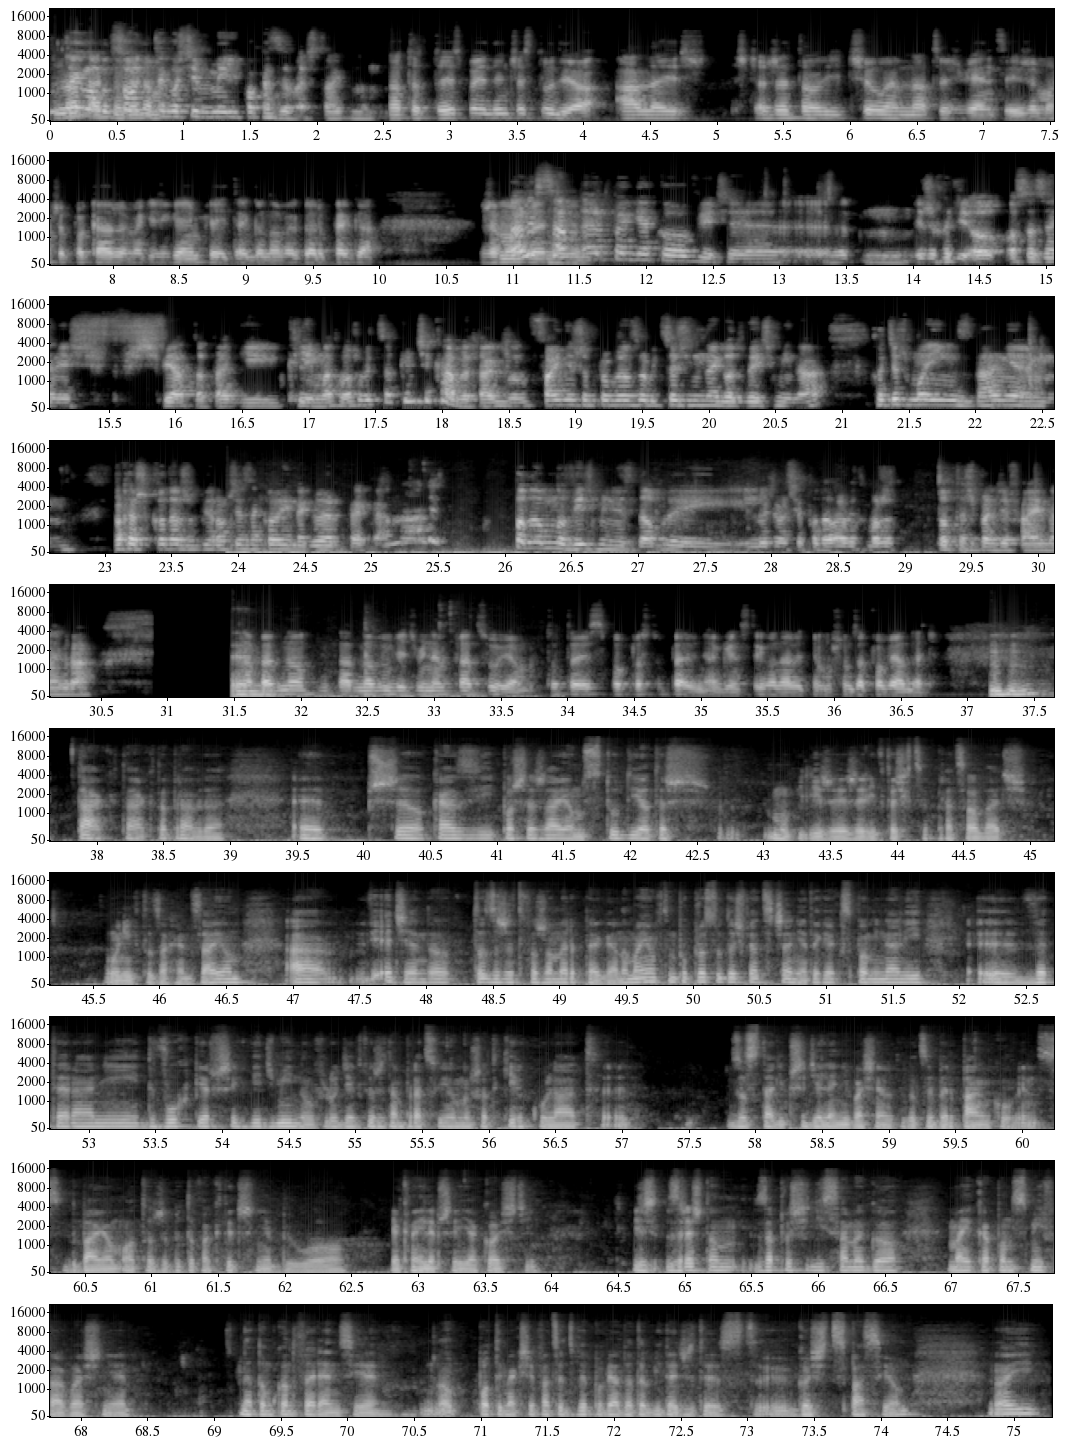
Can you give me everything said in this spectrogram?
No tak, no bo no co oni tak właściwie mieli pokazywać, tak? No. No to, to jest pojedyncze studio, ale sz- szczerze to liczyłem na coś więcej, że może pokażę jakiś gameplay tego nowego RPGa, że może, Ale sam wiem, RPG jako, wiecie, e, jeżeli chodzi o osadzenie świata, tak, i klimat, może być całkiem ciekawy, tak? Fajnie, że próbują zrobić coś innego od Wiedźmina, chociaż moim zdaniem trochę szkoda, że biorą się za kolejnego RPG, no ale podobno Wiedźmin jest dobry i ludziom się podoba, więc może to też będzie fajna gra. na pewno nad nowym Wiedźminem pracują. To to jest po prostu pewniak, więc tego nawet nie muszą zapowiadać. Mhm. Tak, tak, to prawda. E, Przy okazji poszerzają studio, też mówili, że jeżeli ktoś chce pracować u nich, to zachęcają. A wiecie, no, to, że tworzą RPG, no mają w tym po prostu doświadczenie. Tak jak wspominali e, weterani dwóch pierwszych Wiedźminów, ludzie, którzy tam pracują już od kilku lat, e, zostali przydzieleni właśnie do tego cyberpunku, więc dbają o to, żeby to faktycznie było jak najlepszej jakości. Zresztą zaprosili samego Mike'a Pondsmitha właśnie na tą konferencję. No, po tym jak się facet wypowiada, to widać, że to jest y, gość z pasją. No i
